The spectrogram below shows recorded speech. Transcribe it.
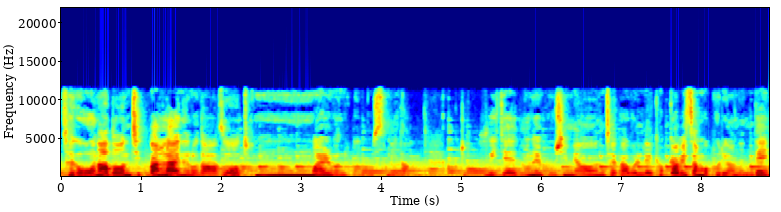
제가 원하던 직관 라인으로 나와서 정말 만족하고 있습니다. 그리고 이제 눈을 보시면 제가 원래 겹겹이 싼거 그리었는데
